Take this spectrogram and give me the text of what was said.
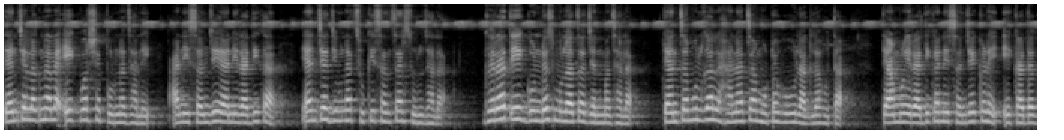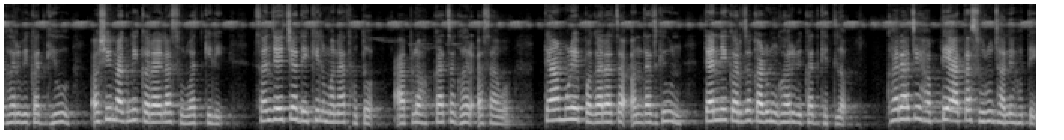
त्यांच्या लग्नाला एक वर्ष पूर्ण झाले आणि संजय आणि राधिका यांच्या जीवनात सुखी संसार सुरू झाला. घरात एक गोंडस मुलाचा जन्म झाला. त्यांचा मुलगा लहानाचा मोठा होऊ लागला होता. त्यामुळे राधिकाने संजयकडे एखादं घर विकत घेऊ अशी मागणी करायला सुरुवात केली. संजयच्या देखील मनात होतं आपलं हक्काचं घर असावं. त्यामुळे पगाराचा अंदाज घेऊन त्यांनी कर्ज काढून घर विकत घेतलं. घराचे हप्ते आता सुरू झाले होते.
